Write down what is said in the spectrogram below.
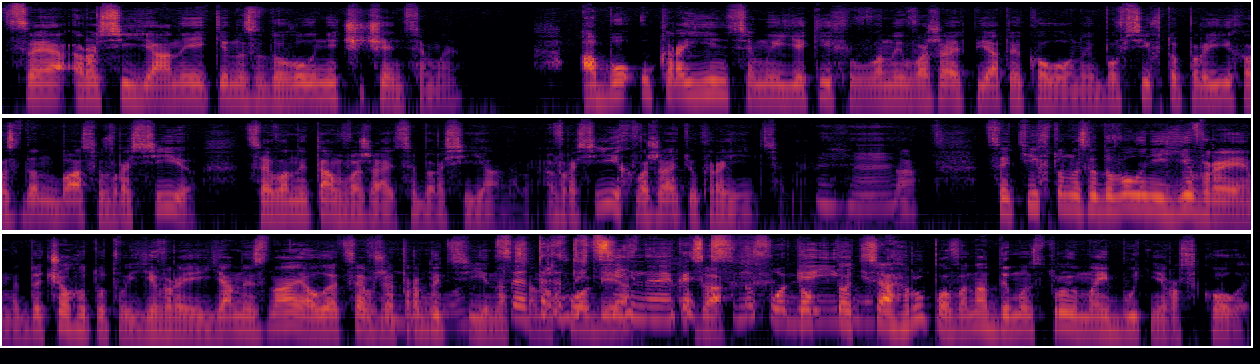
Це росіяни, які незадоволені чеченцями. Або українцями, яких вони вважають п'ятою колоною. Бо всі, хто приїхав з Донбасу в Росію, це вони там вважають себе росіянами, а в Росії їх вважають українцями. Мгм. Да? Це ті, хто не задоволені євреями. До чого тут євреї? Я не знаю, але це вже Ну, традиційна це ксенофобія. традиційна якась Да. ксенофобія Тобто їхня. ця група вона демонструє майбутні розколи.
